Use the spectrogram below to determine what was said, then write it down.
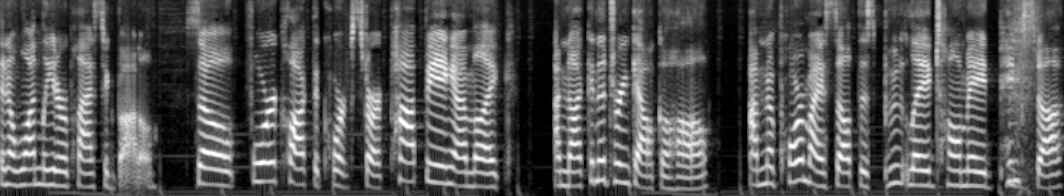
in a one liter plastic bottle. So, four o'clock, the corks start popping. I'm like, I'm not going to drink alcohol. I'm going to pour myself this bootlegged homemade pink stuff.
